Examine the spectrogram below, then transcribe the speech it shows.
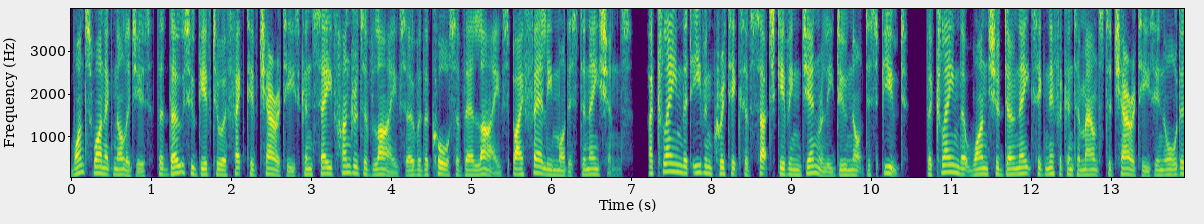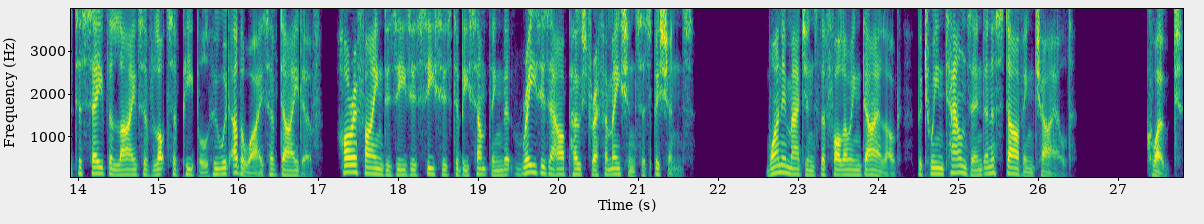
Once one acknowledges that those who give to effective charities can save hundreds of lives over the course of their lives by fairly modest donations, a claim that even critics of such giving generally do not dispute, the claim that one should donate significant amounts to charities in order to save the lives of lots of people who would otherwise have died of horrifying diseases ceases to be something that raises our post Reformation suspicions. One imagines the following dialogue between Townsend and a starving child. Quote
